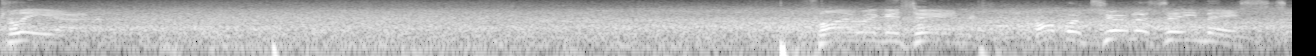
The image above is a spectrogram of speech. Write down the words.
clear. Firing it in. Opportunity missed.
